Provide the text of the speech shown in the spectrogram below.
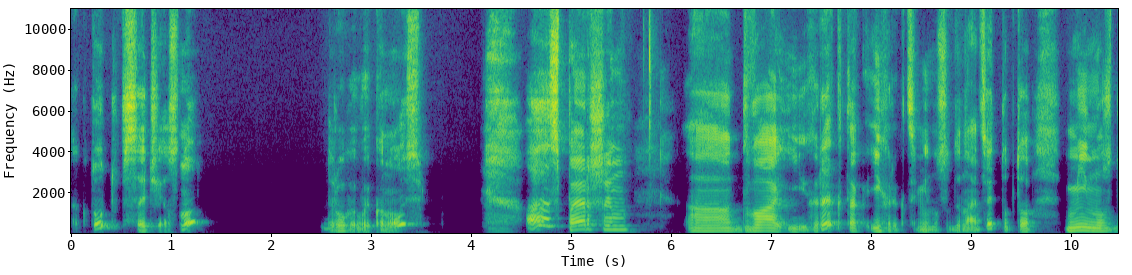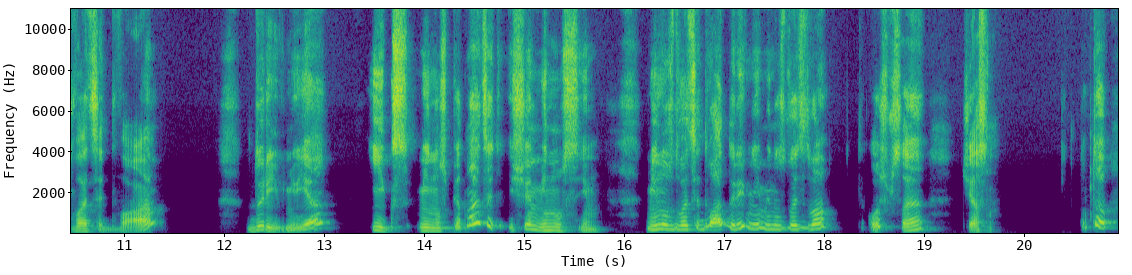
Так, тут все чесно. Друге виконалось. А з першим 2y, так, y це мінус 11, тобто мінус 22 дорівнює х мінус 15 і ще мінус 7. Мінус 22 дорівнює мінус 22. Також все чесно. Тобто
